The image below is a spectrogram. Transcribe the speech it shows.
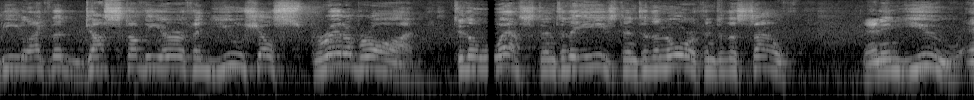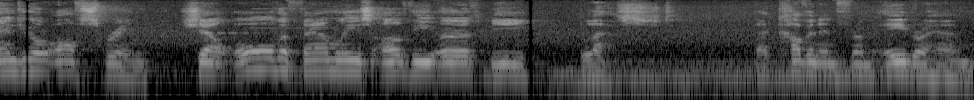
be like the dust of the earth, and you shall spread abroad to the west and to the east and to the north and to the south. And in you and your offspring shall all the families of the earth be blessed. That covenant from Abraham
